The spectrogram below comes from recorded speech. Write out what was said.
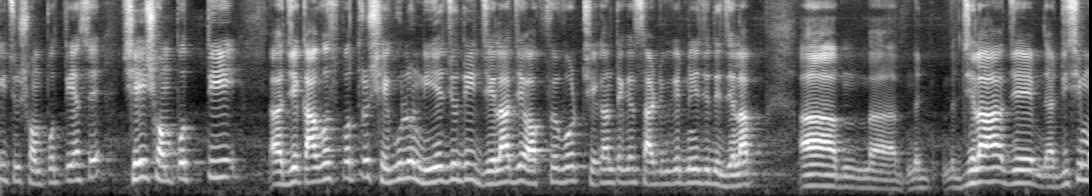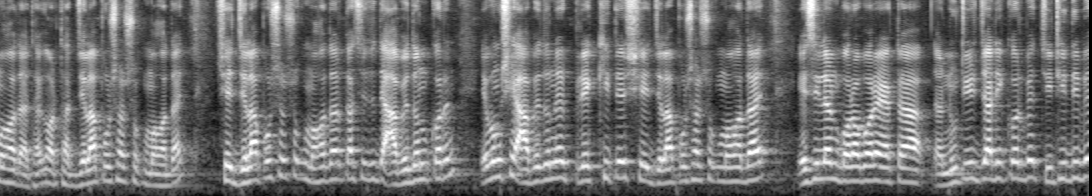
কিছু সম্পত্তি আছে, সেই সম্পত্তি যে কাগজপত্র, সেগুলো নিয়ে যদি জেলা যে অক্ফে বোর্ড, সেখান থেকে সার্টিফিকেট নিয়ে যদি জেলা জেলা যে ডিসি মহোদয় থাকে, অর্থাৎ জেলা প্রশাসক মহোদয়, সেই জেলা প্রশাসক মহোদয়ের কাছে যদি আবেদন করেন এবং সেই আবেদনের প্রেক্ষিতে সেই জেলা প্রশাসক মহোদয় এসিল্যান্ড বরাবরে একটা নোটিশ জারি করবে, চিঠি দিবে,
